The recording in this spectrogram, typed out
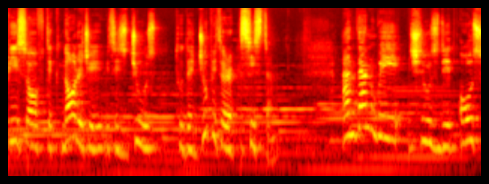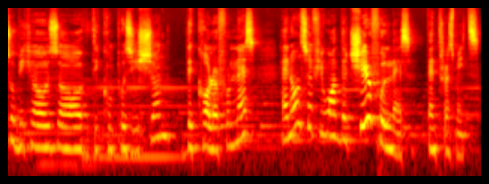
piece of technology, which is JUICE, to the Jupiter system. And then we chose it also because of the composition, the colorfulness, and also if you want the cheerfulness that transmits.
